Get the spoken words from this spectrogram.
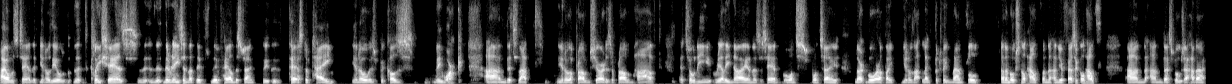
I always say that you know the old the cliches the, the, the reason that they've they've held the strength the, the test of time, you know, is because they work, and it's that you know a problem shared is a problem halved. It's only really now, and as I said, once once I learned more about you know that link between mental and emotional health and, and your physical health. And and I suppose I had a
